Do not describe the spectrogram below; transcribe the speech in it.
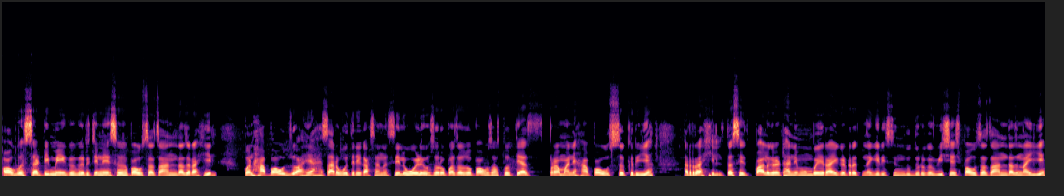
ऑगस्टसाठी मेघगर्जनेसह पावसाचा अंदाज राहील. पण हा पाऊस जो आहे हा सार्वत्रिक असा नसेल. वळीव स्वरूपाचा जो पाऊस असतो त्याचप्रमाणे हा पाऊस सक्रिय राहील. तसेच पालघर ठाणे मुंबई रायगड रत्नागिरी सिंधुदुर्ग विशेष पावसाचा अंदाज नाही आहे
